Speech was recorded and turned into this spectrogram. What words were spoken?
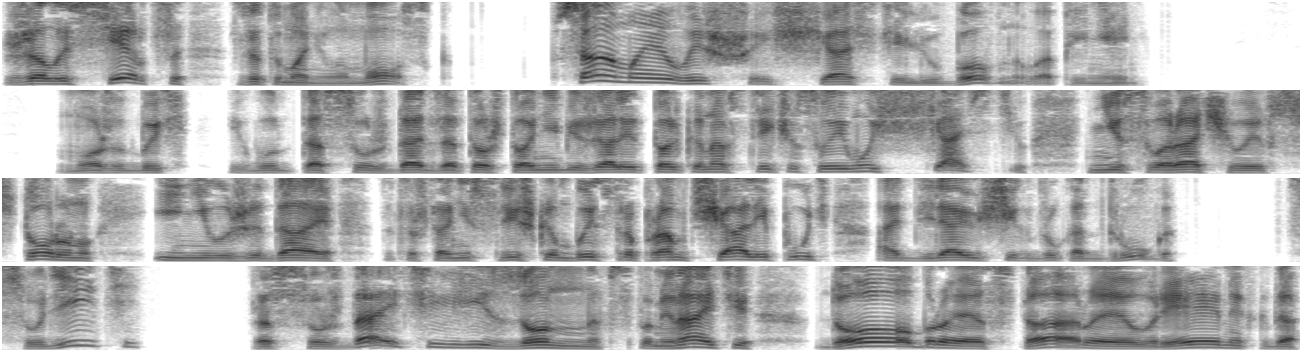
сжало сердце, затуманило мозг. Самое высшее счастье любовного опьянения. Может быть, их будут осуждать за то, что они бежали только навстречу своему счастью, не сворачивая в сторону и не выжидая, за то, что они слишком быстро промчали путь, отделяющий их друг от друга. Судите, рассуждайте резонно, вспоминайте доброе старое время, когда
